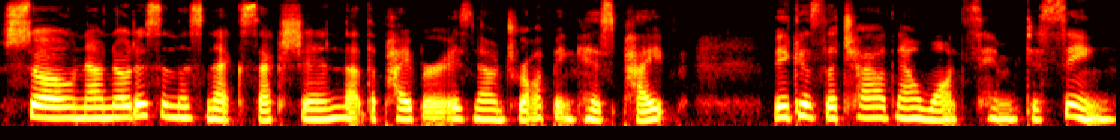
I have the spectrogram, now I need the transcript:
So now notice in this next section that the piper is now dropping his pipe because the child now wants him to sing.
